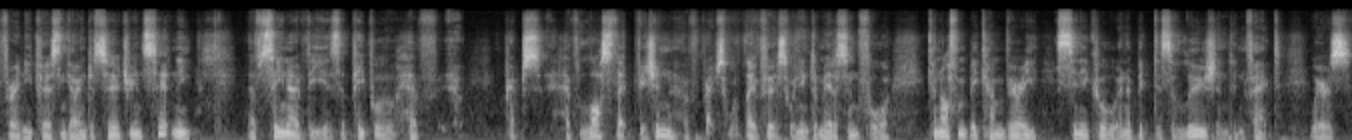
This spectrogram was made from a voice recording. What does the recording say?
for any person going to surgery. And certainly, I've seen over the years that people have perhaps have lost that vision of perhaps what they first went into medicine for, can often become very cynical and a bit disillusioned, in fact. Whereas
